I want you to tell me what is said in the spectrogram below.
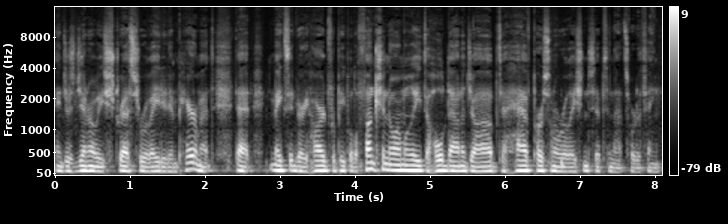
and just generally stress related impairment that makes it very hard for people to function normally, to hold down a job, to have personal relationships, and that sort of thing.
